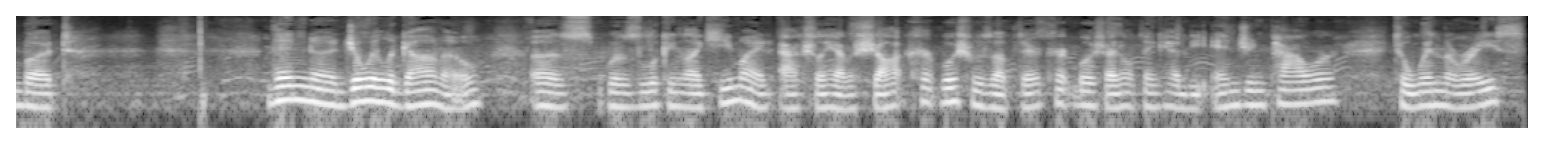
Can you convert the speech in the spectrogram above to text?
but then uh, Joey Logano uh, was looking like he might actually have a shot. Kurt Busch was up there. Kurt Busch, I don't think, had the engine power to win the race.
